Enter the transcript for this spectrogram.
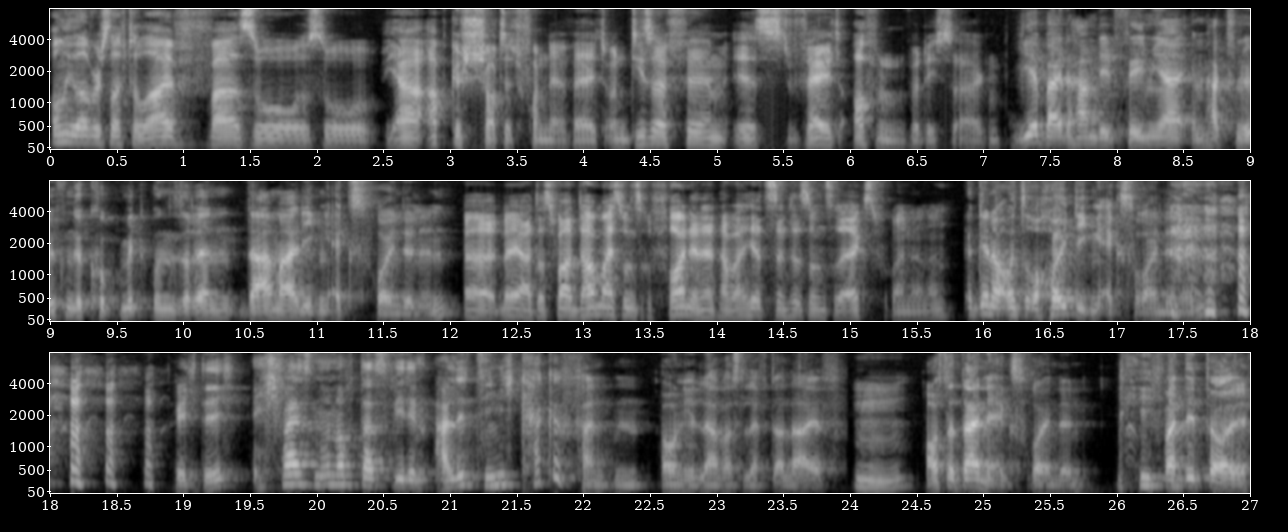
Only Lovers Left Alive war so, so, ja, abgeschottet von der Welt. Und dieser Film ist weltoffen, würde ich sagen. Wir beide haben den Film ja im Hackschen Höfen geguckt mit unseren damaligen Ex-Freundinnen. Äh, naja, das waren damals unsere Freundinnen, aber jetzt sind es unsere Ex-Freundinnen. Genau, unsere heutigen Ex-Freundinnen. Richtig. Ich weiß nur noch, dass wir den alle ziemlich kacke fanden, Only Lovers Left Alive. Mhm. Außer deine Ex-Freundin. Die fand den toll.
